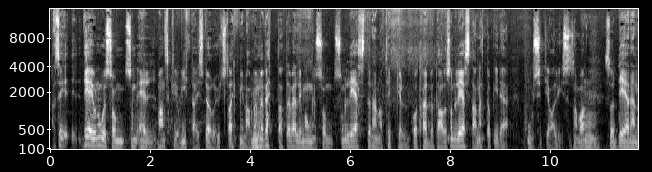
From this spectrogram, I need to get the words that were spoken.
Altså, det er jo noe som, som, er vanskelig å vite i større utstrekning. Da. Men mm. vi vet at det er veldig mange som, som leste den artikkelen på 30-tallet, som leste den nettopp i det positive lyset. Mm. Så det er den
